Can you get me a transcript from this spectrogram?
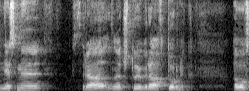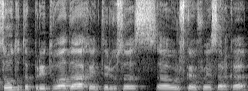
Ние сме сряда, значи той играе вторник. А в съботата преди това даваха интервю с а, руска инфлуенсърка,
